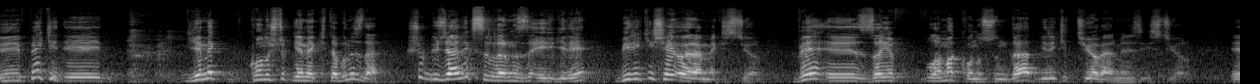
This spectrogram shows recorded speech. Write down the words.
Ee, peki e, yemek konuştuk yemek kitabınızda. Şu güzellik sırlarınızla ilgili bir iki şey öğrenmek istiyorum. Ve e, zayıflama konusunda bir iki tüyo vermenizi istiyorum. E,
